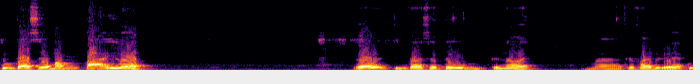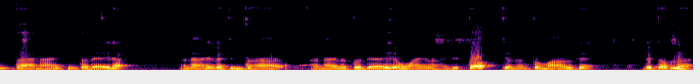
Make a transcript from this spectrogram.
Chúng ta sẽ bấm tải lên. Rồi, chúng ta sẽ tìm cái nơi mà cái file PDF của chúng ta hồi nãy chúng ta để đó. Hồi nãy là chúng ta, hồi nãy là tôi để ở ngoài là desktop, cho nên tôi mở cái desktop lên.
